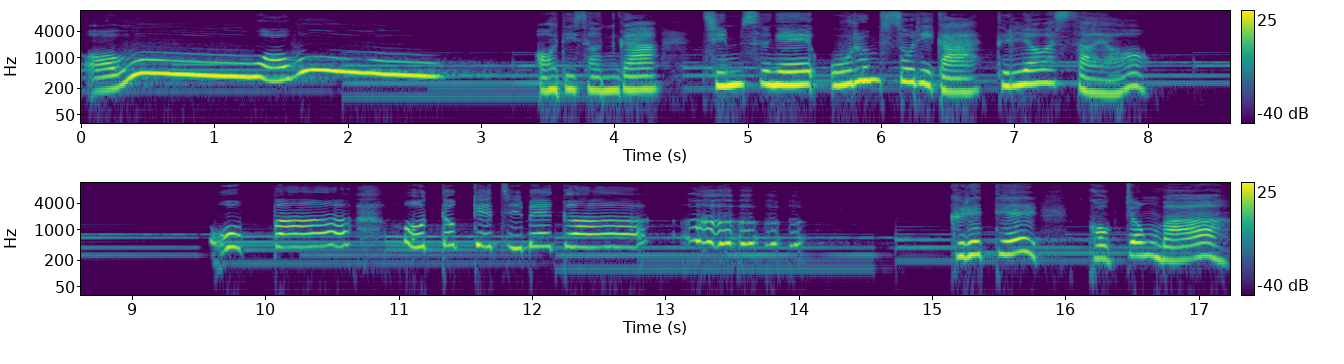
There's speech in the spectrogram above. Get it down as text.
어후, 어후. 어디선가 짐승의 울음소리가 들려왔어요. 오빠, 어떻게 집에 가? 그레텔, 걱정 마.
